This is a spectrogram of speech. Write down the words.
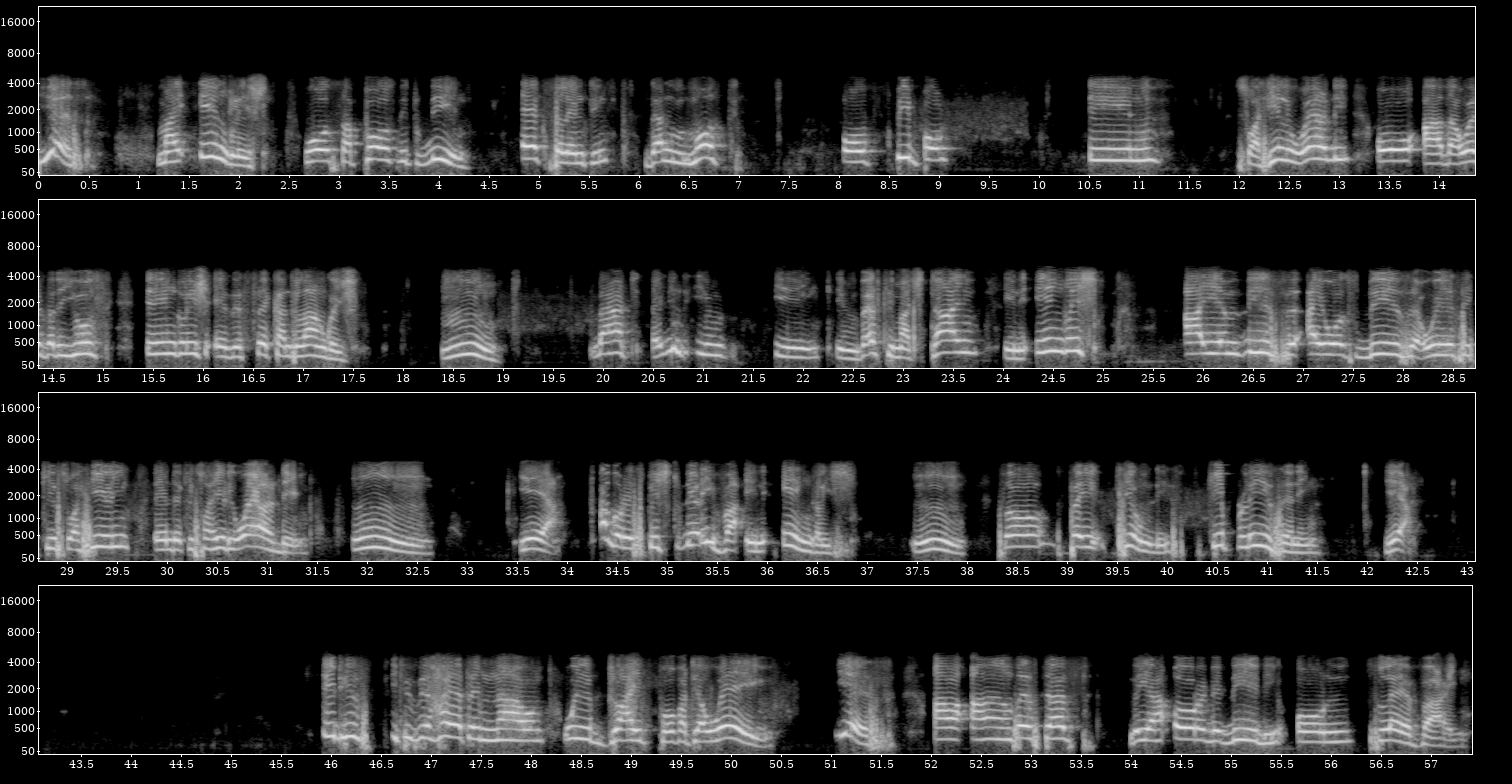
Yes, my English was supposed to be excellent than most of people in Swahili world or other world that use English as a second language. Mm. But I didn't in, in, invest much time in English. I am busy. I was busy with Kiswahili and the Kiswahili world. Mm. Yeah, I got a speech to deliver in English. Mm. So stay tuned. Keep listening. Yeah. It is it is the higher time now we drive poverty away. Yes, our ancestors they are already did on slavery.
